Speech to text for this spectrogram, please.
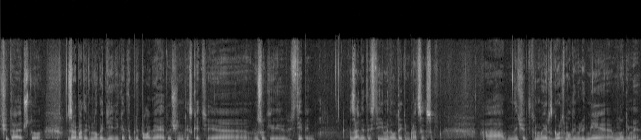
считают, что зарабатывать много денег это предполагает очень, так сказать, э, высокий степень занятости именно вот этим процессом. А, значит, мои разговоры с молодыми людьми, э, многими,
